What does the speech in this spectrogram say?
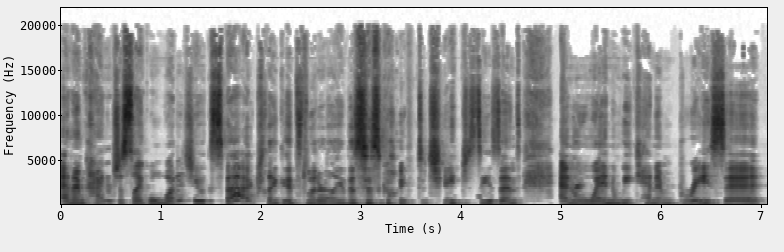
And I'm kind of just like, "Well, what did you expect?" Like it's literally this is going to change seasons. And when we can embrace it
